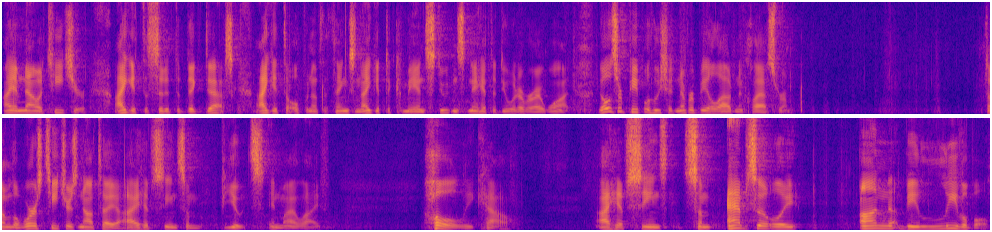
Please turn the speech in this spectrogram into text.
I am now a teacher. I get to sit at the big desk. I get to open up the things and I get to command students and they have to do whatever I want. Those are people who should never be allowed in a classroom. Some of the worst teachers, and I'll tell you, I have seen some buttes in my life. Holy cow. I have seen some absolutely unbelievable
